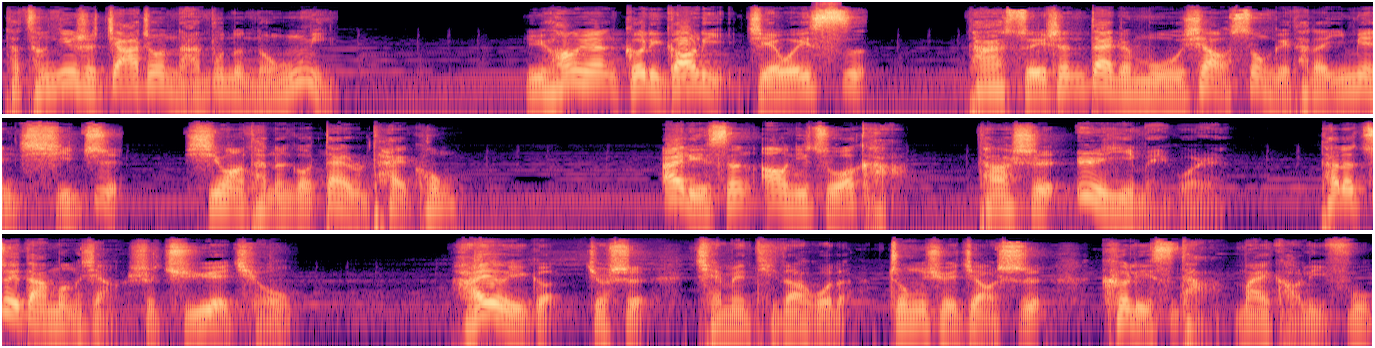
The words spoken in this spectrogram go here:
他曾经是加州南部的农民；宇航员格里高利·杰维斯，他随身带着母校送给他的一面旗帜，希望他能够带入太空；艾里森·奥尼佐卡，他是日裔美国人。他的最大梦想是去月球，还有一个就是前面提到过的中学教师克里斯塔·麦考利夫，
